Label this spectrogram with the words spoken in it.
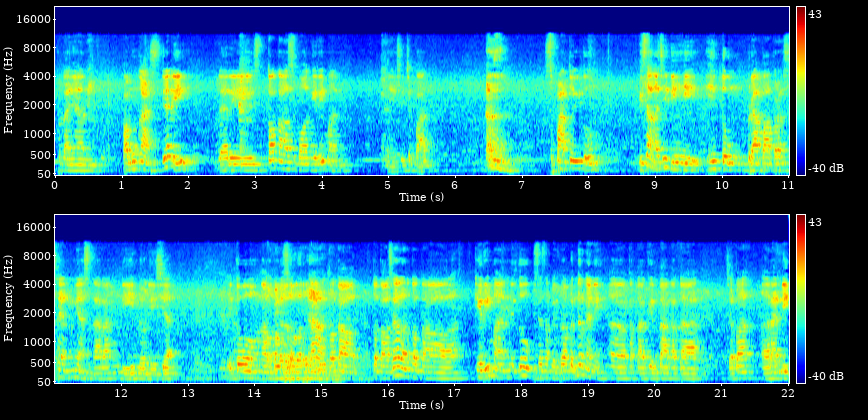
Pertanyaan pamungkas. Jadi dari total semua kiriman nih si cepat sepatu itu bisa nggak sih dihitung berapa persennya sekarang di Indonesia itu ngambil Total nah, gitu. total total seller total kiriman itu bisa sampai berapa? Bener nggak nih eh, kata Tirta kata siapa? Eh, Randi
